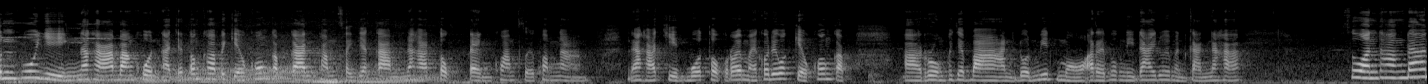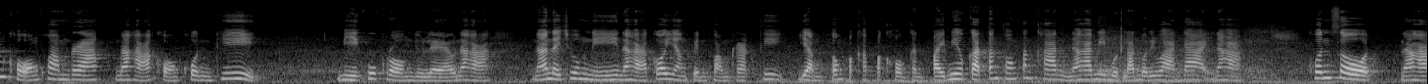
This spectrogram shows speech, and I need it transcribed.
คุณผู้หญิงนะคะ บางคนอาจจะต้องเข้าไปเกี่ยวข้องกับการทำศัลยกรรมนะคะ ตกแต่งความสวยความงามนะคะฉีดโบท็อกร้อยไหมเขาเรียกว่าเกี่ยวข้องกับโรงพยาบาลโดนมีดหมออะไรพวกนี้ได้ด้วยเหมือนกันนะคะ ส่วนทางด้านของความรักนะคะของคนที่มีคู่ครองอยู่แล้วนะคะนะในช่วงนี้นะคะก็ยังเป็นความรักที่ยังต้องประคับประคองกันไป มีโอกาสตั้งท้องตั้งครรภ์นะคะมีบุตรหลานบริวารได้นะคะ คนโสด นะคะ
